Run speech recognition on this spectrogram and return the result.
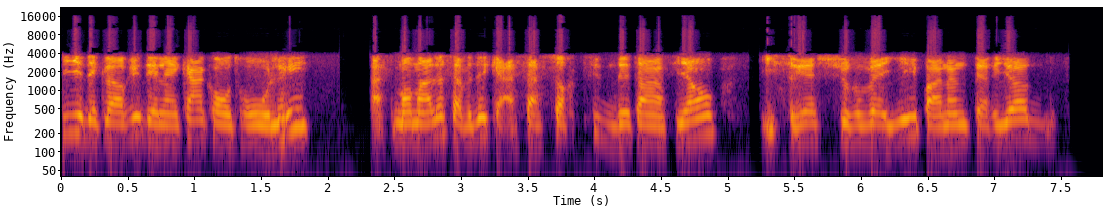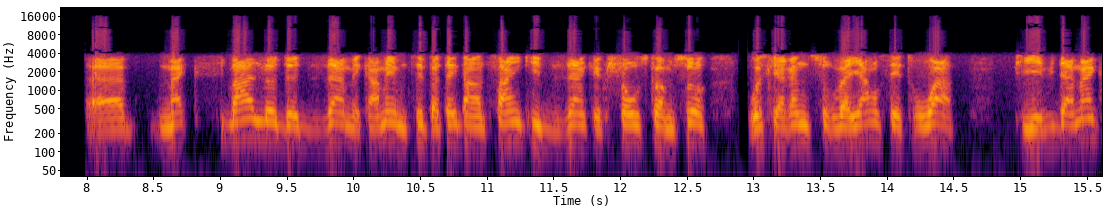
s'il est déclaré délinquant contrôlé, à ce moment-là, ça veut dire qu'à sa sortie de détention, il serait surveillé pendant une période euh, maximale de 10 ans, mais quand même, peut-être entre 5 et 10 ans, quelque chose comme ça, où est-ce qu'il y aurait une surveillance étroite. Puis évidemment que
